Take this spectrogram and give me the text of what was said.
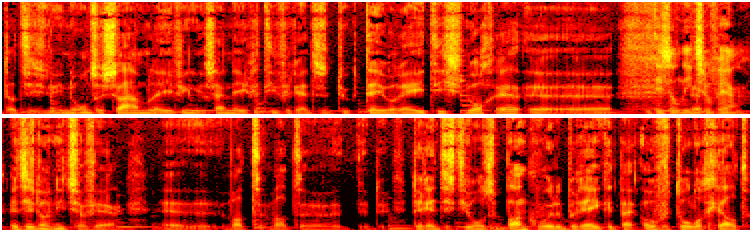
Dat is in onze samenleving zijn negatieve rentes natuurlijk theoretisch nog. Hè. Eh, Het is nog niet eh, zover. Het is nog niet zover. Eh, wat, wat, eh, de, de- rentes die onze banken worden berekend bij overtollig geld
